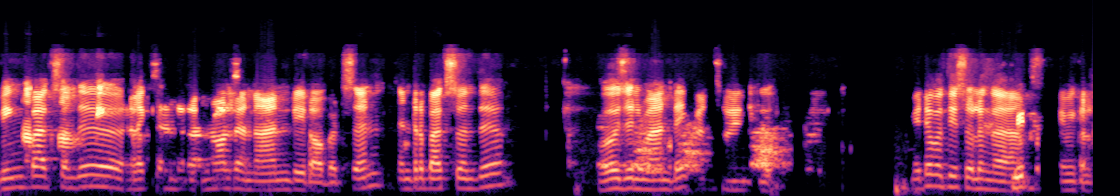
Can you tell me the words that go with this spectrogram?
விங் பேக்ஸ் வந்து Alexander Arnold and Andy Robertson. Centre backs வந்து வெர்ஜில் சோயன்கு மிட்ட பத்தி சொல்லுங்க கெமிக்கல்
